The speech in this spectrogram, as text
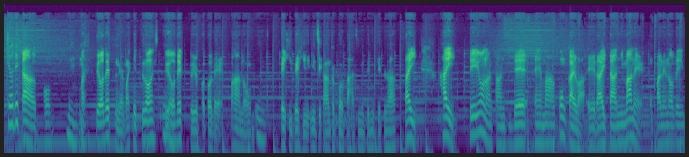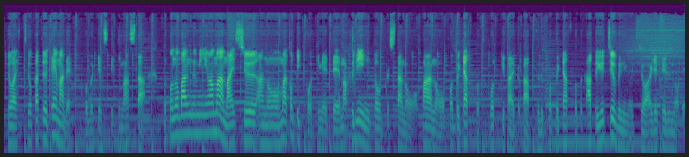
必要です。あまあ、必要ですね。まあ、結論必要ですということで、まあ、あの、うん、ぜひぜひ身近なところから始めてみてください。はい。っていうような感じで、えー、まあ今回は、えー、ライターにマネー、お金の勉強は必要かというテーマでお届けしてきました。この番組はまあ毎週、あの、まあトピックを決めて、まあフリーにトークしたのを、まああの、ポッドキャスト、スポッティファイとかアップルポッドキャストとか、あと YouTube にも一応上げてるので、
